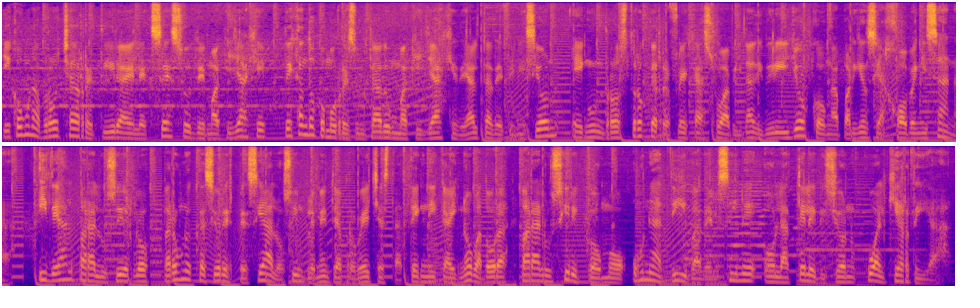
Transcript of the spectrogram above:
y con una brocha retira el exceso de maquillaje dejando como resultado un maquillaje de alta definición en un rostro que refleja suavidad y brillo con apariencia joven y sana. Ideal para lucirlo para una ocasión especial o simplemente aprovecha esta técnica innovadora para lucir como una diva del cine o la televisión cualquier día.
